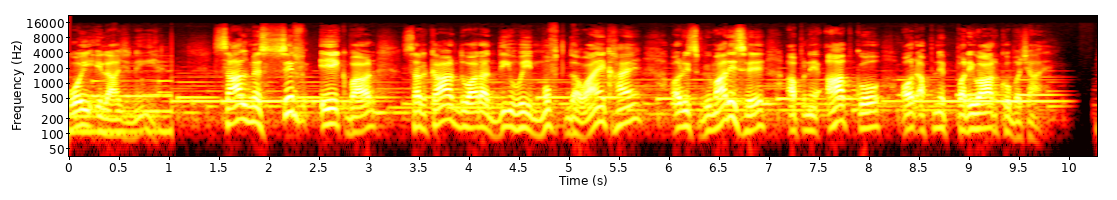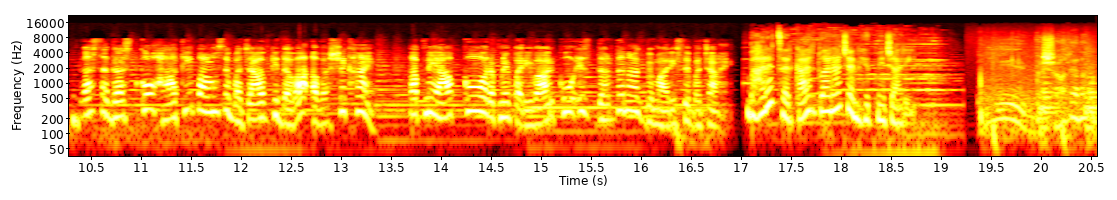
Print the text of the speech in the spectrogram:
कोई इलाज नहीं है साल में सिर्फ़ एक बार सरकार द्वारा दी हुई मुफ़्त दवाएँ खाएँ और इस बीमारी से अपने आप को और अपने परिवार को बचाएँ 10 अगस्त को हाथी पाँव से बचाव की दवा अवश्य खाएँ। अपने आप को और अपने परिवार को इस दर्दनाक बीमारी से बचाएँ। भारत सरकार द्वारा जनहित में जारी ये विशाल है ना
